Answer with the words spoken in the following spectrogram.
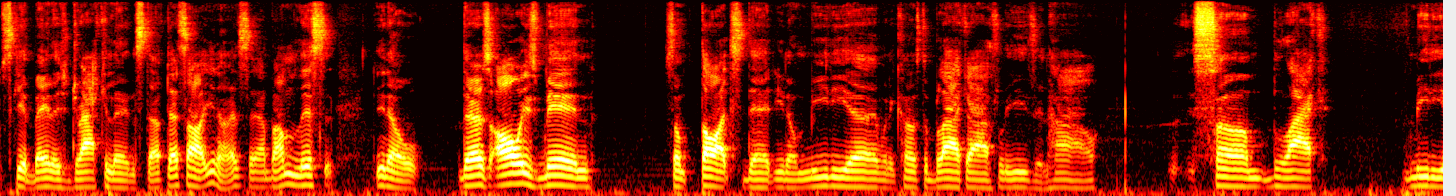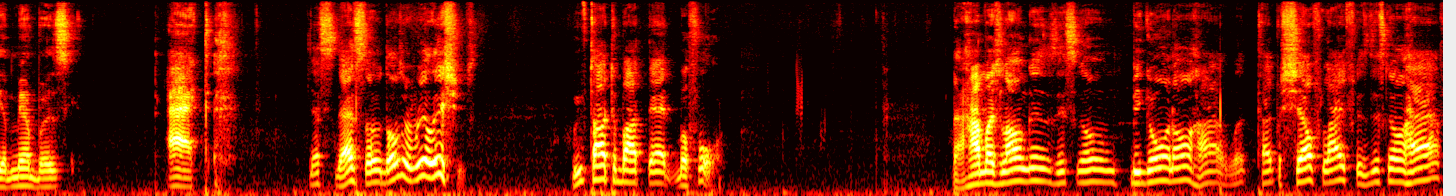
Skip Bayless Dracula and stuff. That's all you know. That's I'm listening. You know, there's always been some thoughts that you know media when it comes to black athletes and how some black media members act. That's that's those are real issues. We've talked about that before. Now, how much longer is this to be going on? How what type of shelf life is this to have?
